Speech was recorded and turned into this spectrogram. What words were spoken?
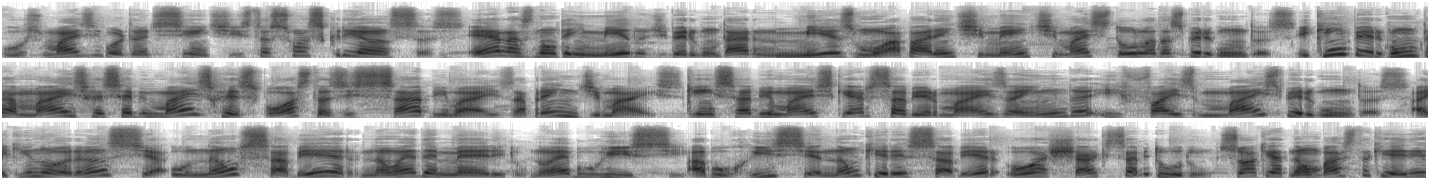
os mais importantes cientistas são as crianças. Elas não têm medo de perguntar mesmo aparentemente mais tola das perguntas. E quem pergunta mais recebe mais respostas e sabe mais, aprende mais. Quem sabe mais quer saber mais ainda e faz mais perguntas. A ignorância, o não saber, não é demérito, não é burrice. A burrice é não querer saber ou achar que sabe tudo. Só que não basta querer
